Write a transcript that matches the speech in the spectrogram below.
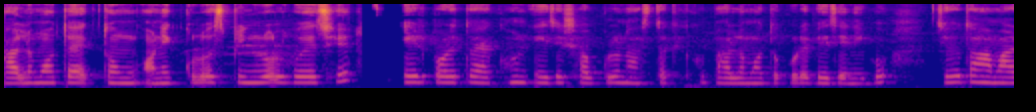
ভালো মতো একদম অনেকগুলো স্প্রিং রোল হয়েছে। এরপরে তো এখন এই যে সবগুলো নাস্তাকে খুব ভালো মতো করে ভেজে নিব। যেহেতু আমার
